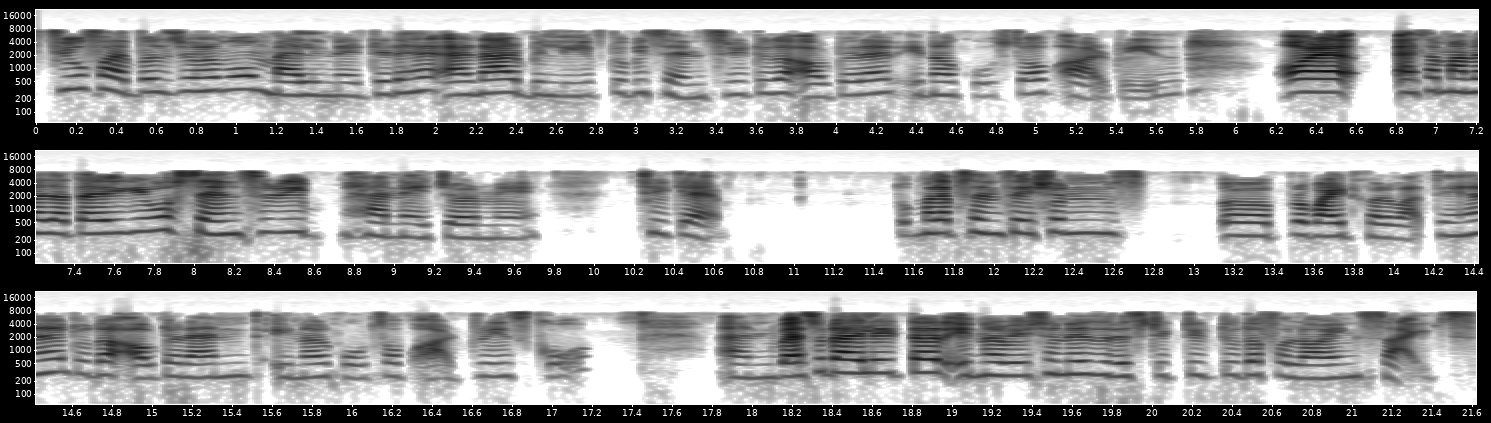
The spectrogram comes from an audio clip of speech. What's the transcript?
फ्यू फाइबर्स जो है, वो मैलिनेटेड है and are believe to be sensory to the outer and inner कोस्ट ऑफ़ आर्टरीज और ऐसा माना जाता है कि वो सेंसरी है नेचर में, ठीक है? तो मतलब सेंसेशन प्रोवाइड करवाते हैं to the outer and inner coats of arteries को। And vasodilator innervation is restricted to the following sites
